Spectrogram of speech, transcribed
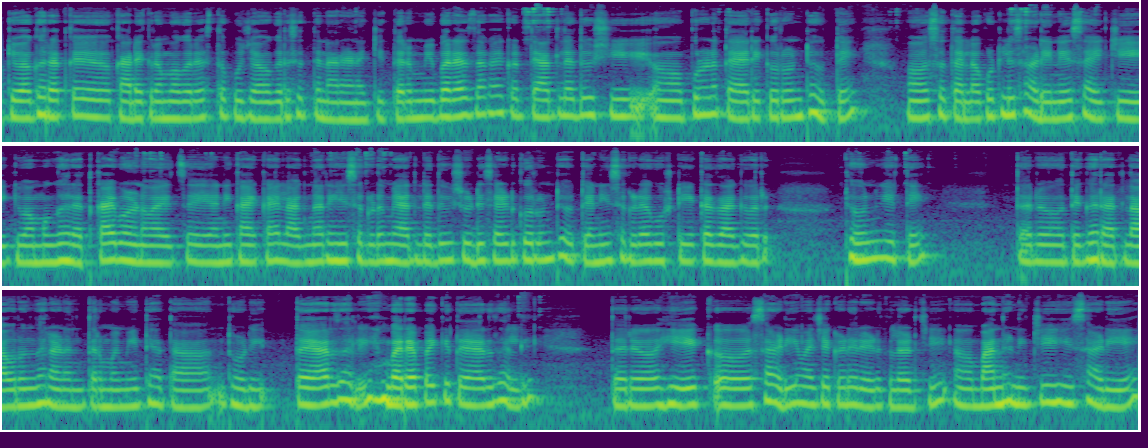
किंवा घरात काही कार्यक्रम वगैरे असतं पूजा वगैरे सत्यनारायणाची तर मी बऱ्याचदा काय करते आदल्या दिवशी पूर्ण तयारी करून ठेवते. स्वतःला कुठली साडी नेसायची किंवा मग घरात काय बनवायचं आहे आणि काय काय लागणार हे सगळं मी आदल्या दिवशी डिसाईड करून ठेवते आणि सगळ्या गोष्टी एका जागेवर ठेवून घेते. तर ते घरातलं आवरून झाल्यानंतर मग मी ते आता थोडी तयार झाली बऱ्यापैकी तयार झाली. तर ही एक साडी आहे माझ्याकडे रेड कलरची. बांधणीची ही साडी आहे.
